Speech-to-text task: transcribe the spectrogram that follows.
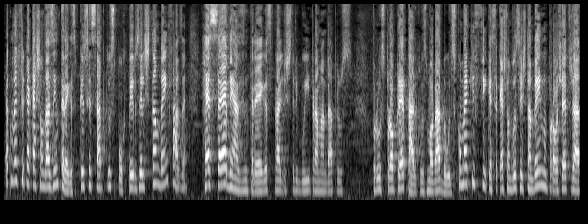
é como é que fica a questão das entregas, porque você sabe que os porteiros eles também fazem, recebem as entregas para distribuir, para mandar para os para os proprietários, para os moradores. Como é que fica essa questão? Vocês também no projeto já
